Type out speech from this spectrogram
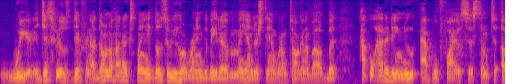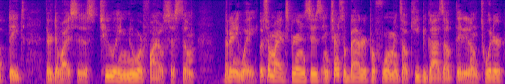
weird. It just feels different. I don't know how to explain it. Those of you who are running the beta may understand what I'm talking about, but Apple added a new Apple file system to update their devices to a newer file system. But anyway, those are my experiences. In terms of battery performance, I'll keep you guys updated on Twitter.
